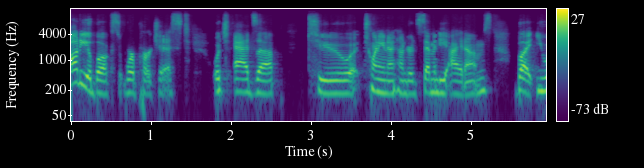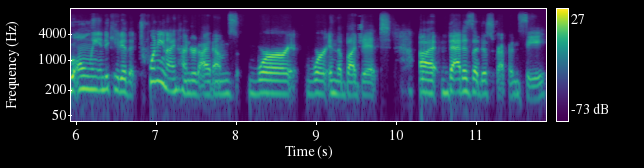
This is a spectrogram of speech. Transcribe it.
audiobooks were purchased, which adds up to 2,970 items, but you only indicated that 2,900 items were, were in the budget. Uh, that is a discrepancy.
